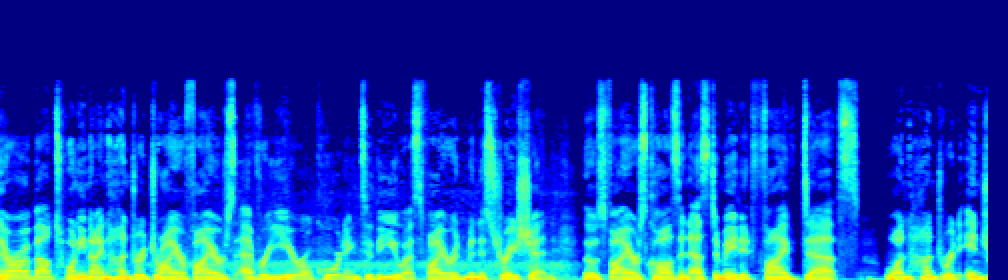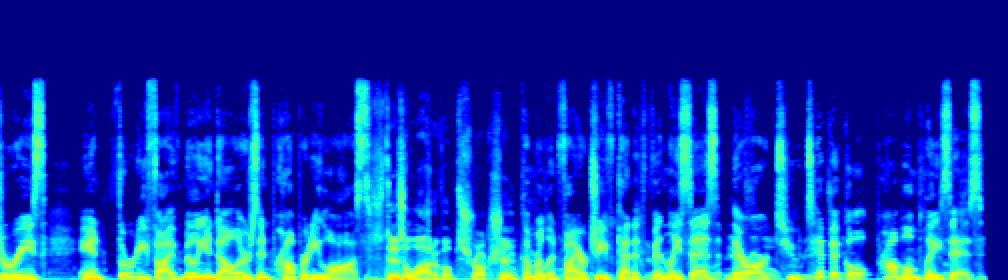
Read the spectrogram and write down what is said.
There are about 2,900 dryer fires every year, according to the U.S. Fire Administration. Those fires cause an estimated five deaths. 100 injuries and $35 million in property loss. There's a lot of obstruction. Cumberland Fire Chief Kenneth Finley says there are two typical problem places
